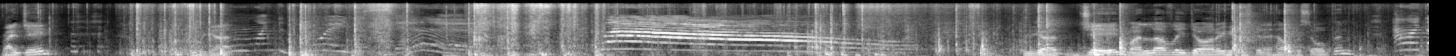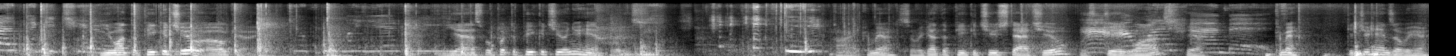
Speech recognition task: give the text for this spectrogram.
Right, Jade? We got we got Jade, my lovely daughter here, is going to help us open. I want that Pikachu. You want the Pikachu? Okay. Can you put my hand, Yes, we'll put the Pikachu in your hand, please. All right, come here. So we got the Pikachu statue, which Jade wants. Here, come here. Get your hands over here.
